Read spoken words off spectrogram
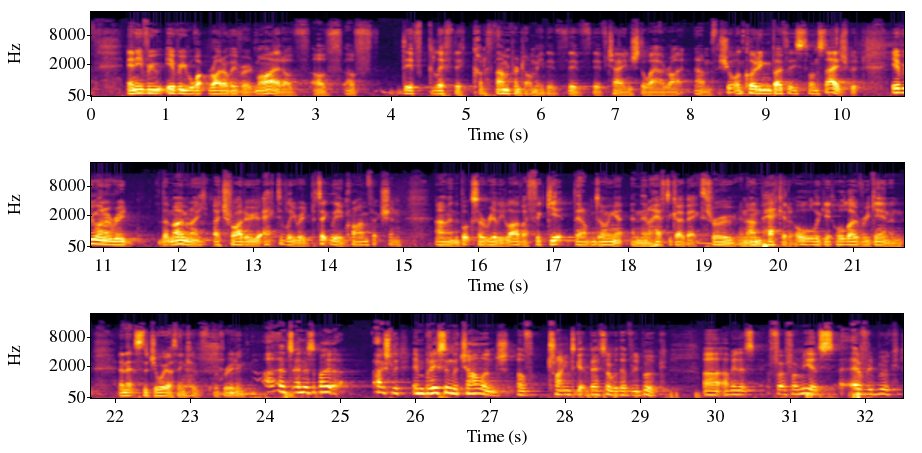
and every every writer I've ever admired, of of of they've left their kind of thumbprint on me. They've they've they've changed the way I write um, for sure, including both of these two on stage. But everyone I read at the moment, I, I try to actively read, particularly in crime fiction. Um, and the books I really love, I forget that I'm doing it, and then I have to go back through and unpack it all again, all over again, and, and that's the joy I think of, of reading. Uh, and it's about actually embracing the challenge of trying to get better with every book. Uh, I mean, it's for, for me, it's every book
